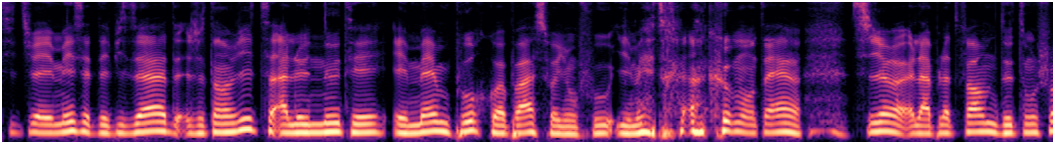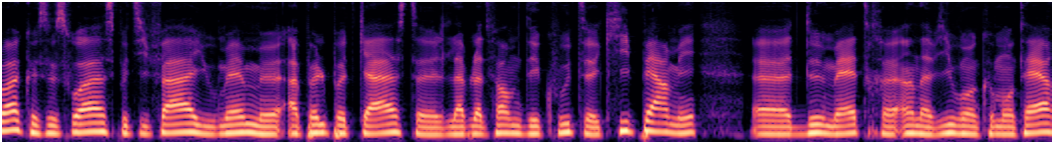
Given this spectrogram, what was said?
Si tu as aimé cet épisode, je t'invite à le noter et même pourquoi pas, soyons fous, y mettre un commentaire sur la plateforme de ton choix, que ce soit Spotify ou même euh, Apple Podcast, euh, la plateforme d'écoute qui permet euh, de mettre un avis ou un commentaire.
